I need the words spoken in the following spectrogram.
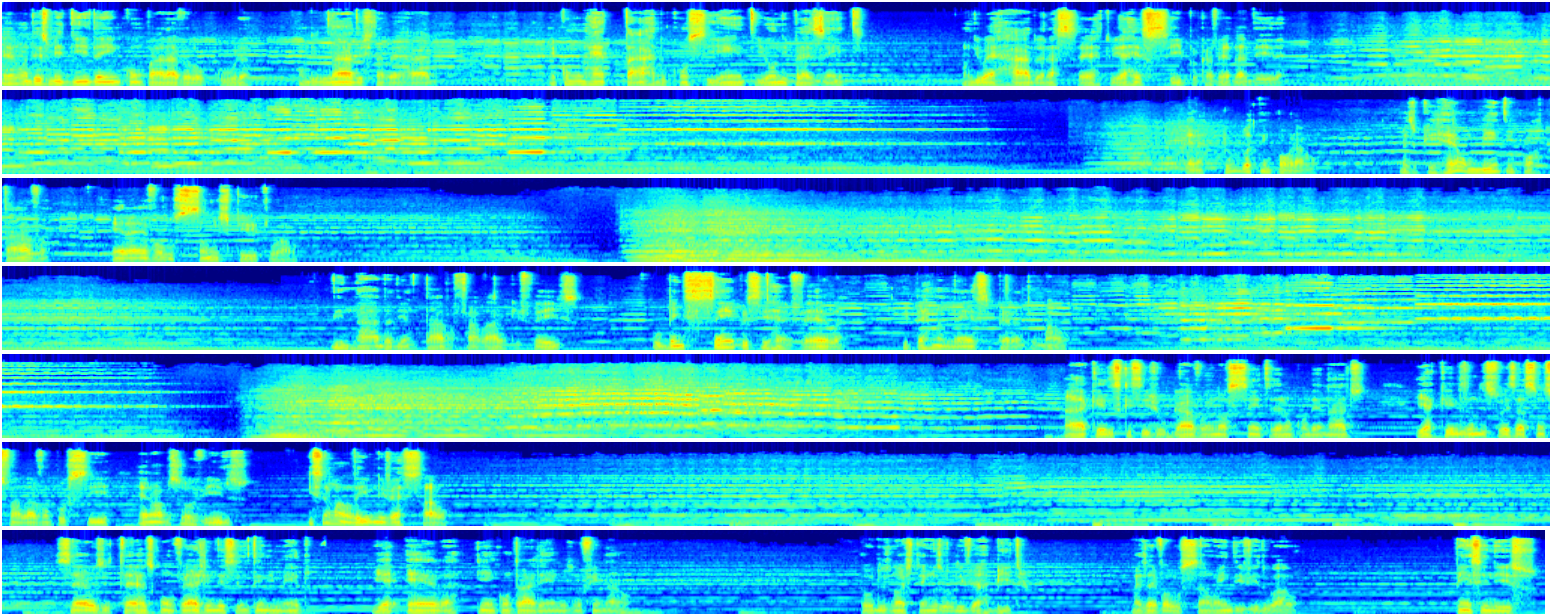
Era uma desmedida e incomparável loucura, onde nada estava errado. É como um retardo consciente e onipresente, onde o errado era certo e a recíproca verdadeira. Era tudo atemporal mas o que realmente importava era a evolução espiritual. De nada adiantava falar o que fez. O bem sempre se revela e permanece perante o mal. Aqueles que se julgavam inocentes eram condenados, e aqueles onde suas ações falavam por si eram absorvidos. Isso é uma lei universal. Céus e terras convergem nesse entendimento, e é ela que encontraremos no final. Todos nós temos o livre-arbítrio, mas a evolução é individual. Pense nisso.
